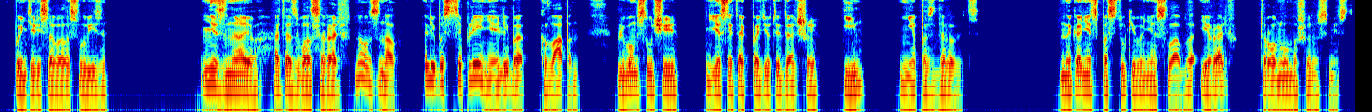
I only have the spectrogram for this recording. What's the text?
— поинтересовалась Луиза. «Не знаю», — отозвался Ральф, но он знал. Либо сцепление, либо клапан. В любом случае, если так пойдет и дальше, им не поздоровится. Наконец постукивание ослабло, и Ральф тронул машину с места.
